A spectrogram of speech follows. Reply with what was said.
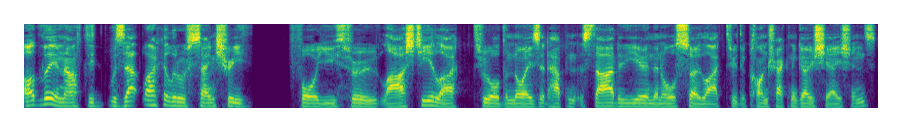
Oddly enough, did was that like a little sanctuary for you through last year, like through all the noise that happened at the start of the year, and then also like through the contract negotiations?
